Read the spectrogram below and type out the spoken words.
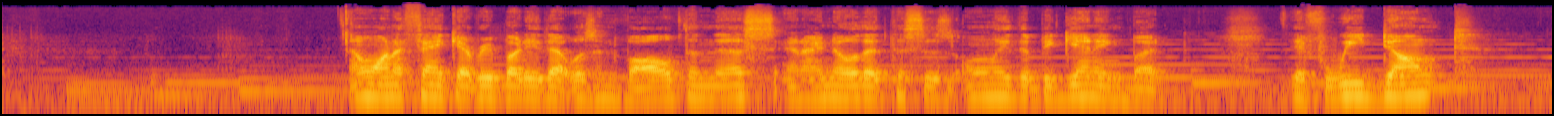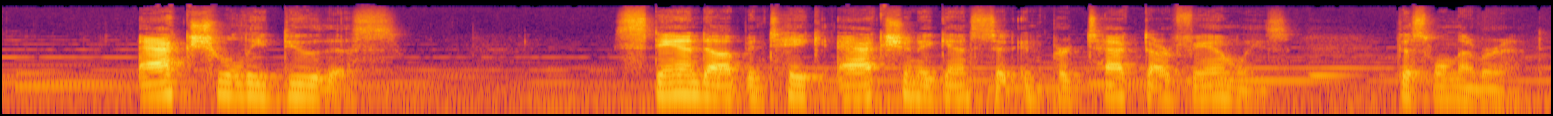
I want to thank everybody that was involved in this, and I know that this is only the beginning, but if we don't actually do this, stand up and take action against it and protect our families, this will never end.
